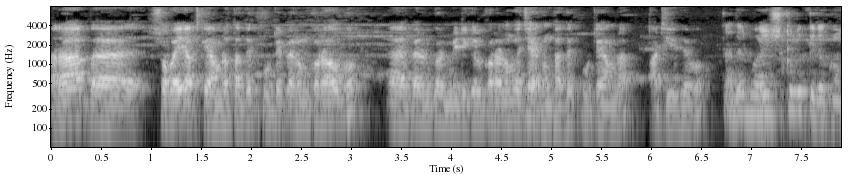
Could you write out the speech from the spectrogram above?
তারা সবাই আজকে আমরা তাদের কোর্টে প্রেরণ করা হব। আহ, প্রেরণ করে মেডিকেল করানো হয়েছে এখন তাদের কোর্টে আমরা পাঠিয়ে দেব। তাদের বয়সগুলো কীরকম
